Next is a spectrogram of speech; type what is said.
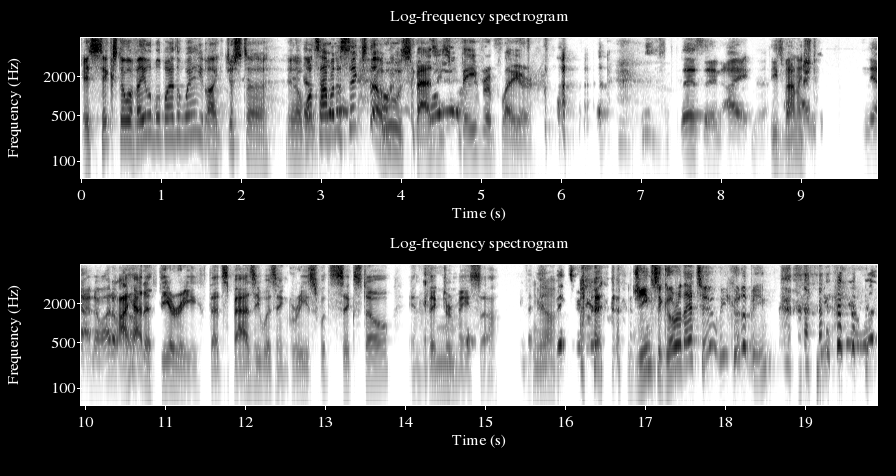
Is Sixto available, by the way? Like, just uh, you know, what's happened to Sixto? Ooh, Spazzy's favorite player. Listen, I He's vanished. yeah, no, I don't. I don't- had a theory that Spazzy was in Greece with Sixto and Victor Mesa. Yeah. Jean Segura there too. He could have been. Was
